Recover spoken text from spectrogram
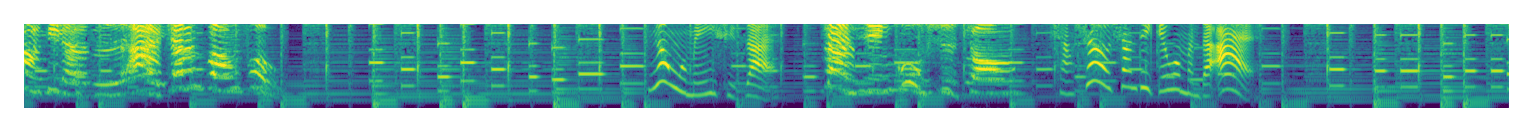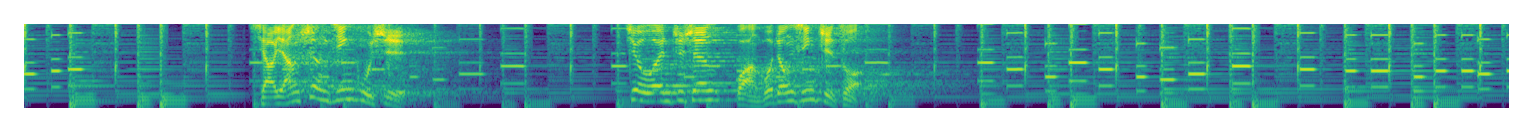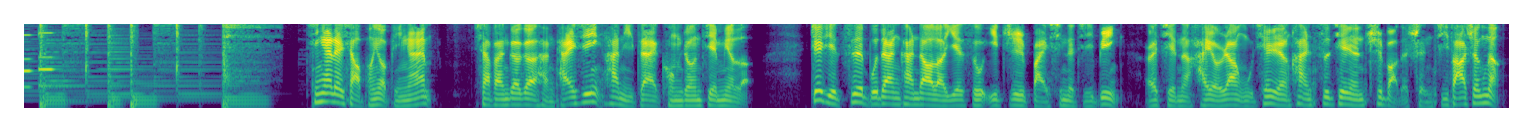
上帝的慈爱真丰富。让我们一起在圣经故事中享受上帝给我们的爱。小羊圣经故事，救恩之声广播中心制作。亲爱的小朋友，平安！下凡哥哥很开心和你在空中见面了。这几次不但看到了耶稣医治百姓的疾病，而且呢，还有让五千人和四千人吃饱的神迹发生呢。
